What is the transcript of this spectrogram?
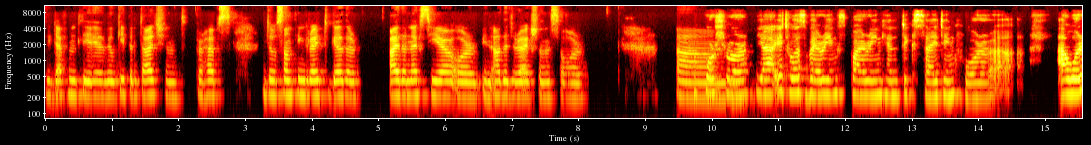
we definitely will keep in touch and perhaps do something great together either next year or in other directions or um... for sure yeah it was very inspiring and exciting for uh, our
